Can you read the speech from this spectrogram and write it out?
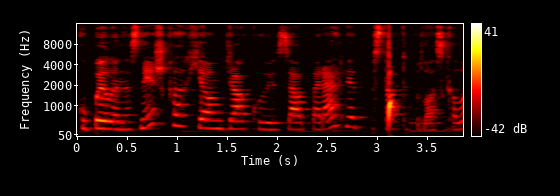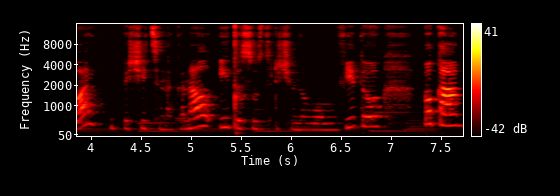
купили на знижках. Я вам дякую за перегляд. Поставте, будь ласка, лайк, підпишіться на канал і до зустрічі в новому відео. Пока!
